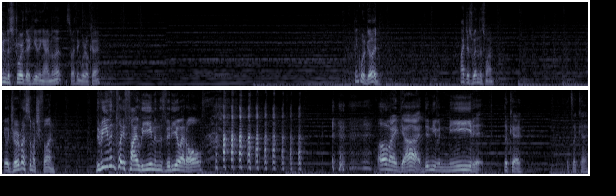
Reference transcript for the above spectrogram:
Even destroyed their healing amulet, so I think we're okay. I think we're good. Might just win this one. Yo, Jerva's so much fun. Did we even play Filene in this video at all? oh my god, didn't even need it. It's okay. It's okay.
